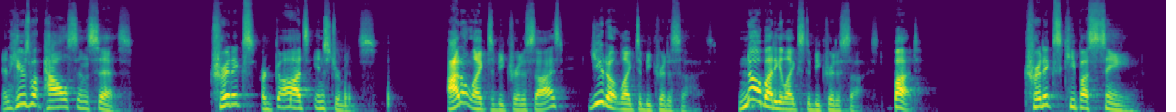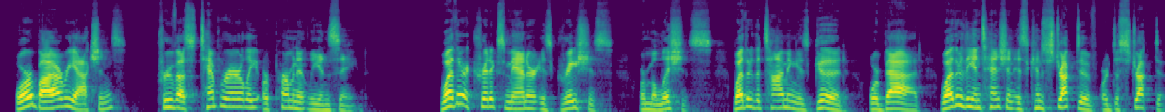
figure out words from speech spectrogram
And here's what Powlison says Critics are God's instruments. I don't like to be criticized. You don't like to be criticized. Nobody likes to be criticized. But critics keep us sane, or by our reactions, prove us temporarily or permanently insane. Whether a critic's manner is gracious or malicious, whether the timing is good or bad, whether the intention is constructive or destructive,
